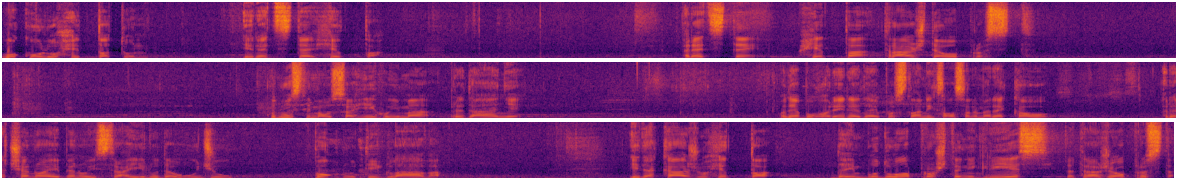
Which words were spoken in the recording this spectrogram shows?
Okulu hittatun i recite hitta. Recite hitta, tražite oprost. Kod muslima u Sahihu ima predanje od Ebu Horire da je poslanik, sa rekao rečeno je Benu Israilu da uđu pognuti glava i da kažu hitta da im budu oprošteni grijesi, da traže oprosta.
